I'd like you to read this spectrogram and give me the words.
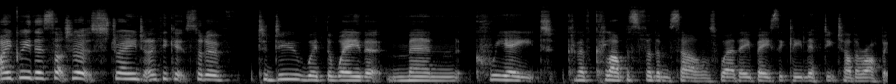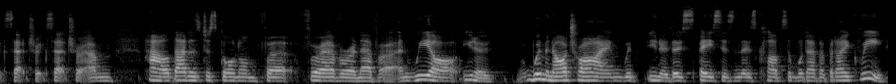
I agree. There's such a strange. I think it's sort of to do with the way that men create kind of clubs for themselves, where they basically lift each other up, etc., etc. And how that has just gone on for forever and ever. And we are, you know, women are trying with you know those spaces and those clubs and whatever. But I agree,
